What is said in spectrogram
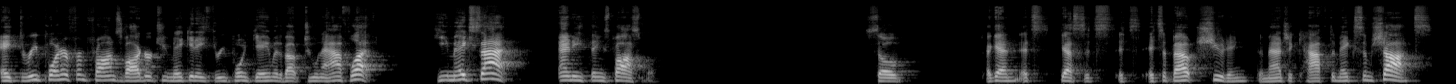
a three-pointer from Franz Wagner to make it a three-point game with about two and a half left. He makes that. Anything's possible. So again, it's yes, it's it's it's about shooting. The Magic have to make some shots.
